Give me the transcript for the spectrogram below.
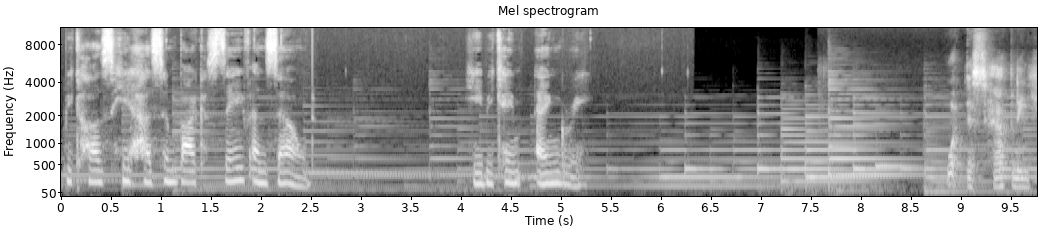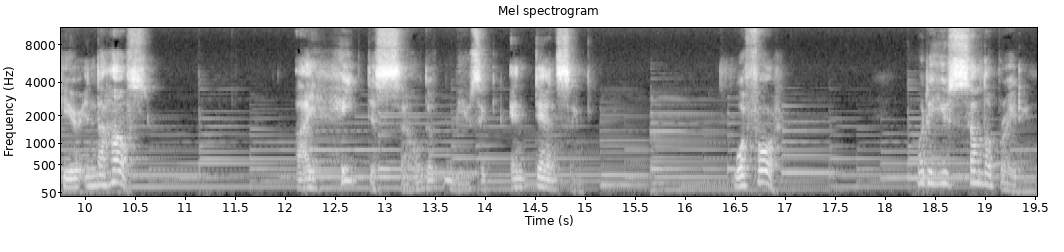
because he has him back safe and sound. He became angry. What is happening here in the house? I hate the sound of music and dancing. What for? What are you celebrating?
